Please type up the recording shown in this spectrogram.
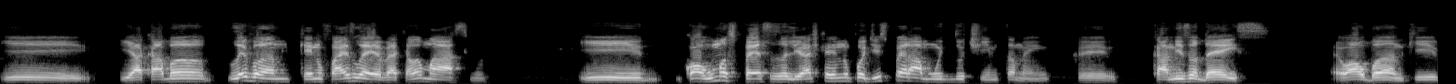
e, e acaba levando. Quem não faz, leva, é aquela máxima. E com algumas peças ali, acho que a gente não podia esperar muito do time também. Camisa 10 é o Albano, que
